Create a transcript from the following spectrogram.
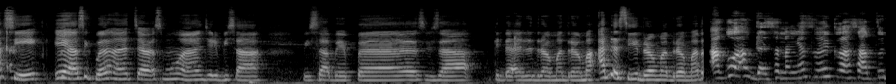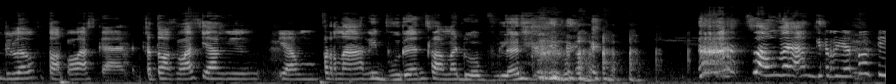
asik. Iya asik banget. Cewek semua jadi bisa bisa bebas bisa tidak ada drama-drama. Ada sih drama-drama. Aku agak senangnya sebenarnya kelas 1 dulu aku ketua kelas kan. Ketua kelas yang yang pernah liburan selama dua bulan. Sampai akhirnya tuh si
